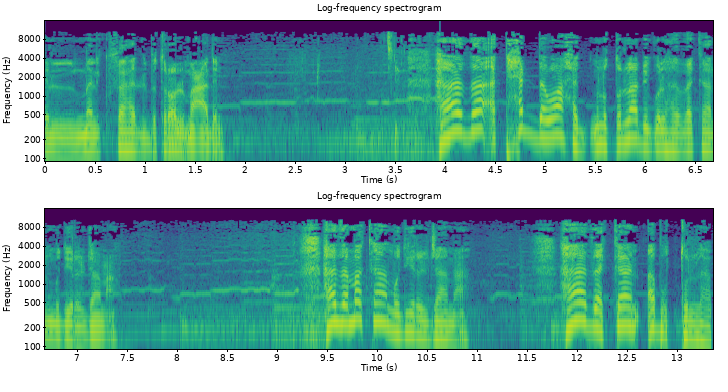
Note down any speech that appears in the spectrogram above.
الملك فهد للبترول والمعادن هذا أتحدى واحد من الطلاب يقول هذا كان مدير الجامعة. هذا ما كان مدير الجامعة. هذا كان أبو الطلاب.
